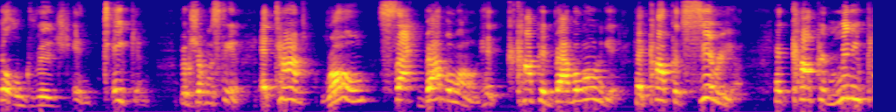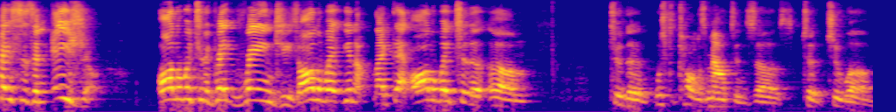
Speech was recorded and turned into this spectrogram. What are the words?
pilgrimaged and taken. Because you understand, at times Rome sacked Babylon, had conquered Babylonia, had conquered Syria, had conquered many places in Asia, all the way to the Great Ranges, all the way, you know, like that, all the way to the um, to the what's the tallest mountains? Uh, to to um,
